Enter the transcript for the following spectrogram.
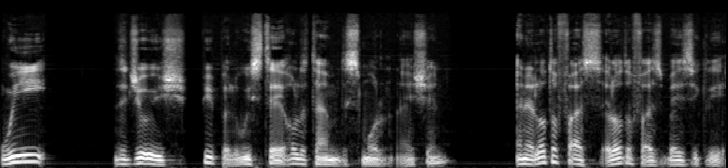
we, the Jewish people, we stay all the time the small nation, and a lot of us, a lot of us basically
